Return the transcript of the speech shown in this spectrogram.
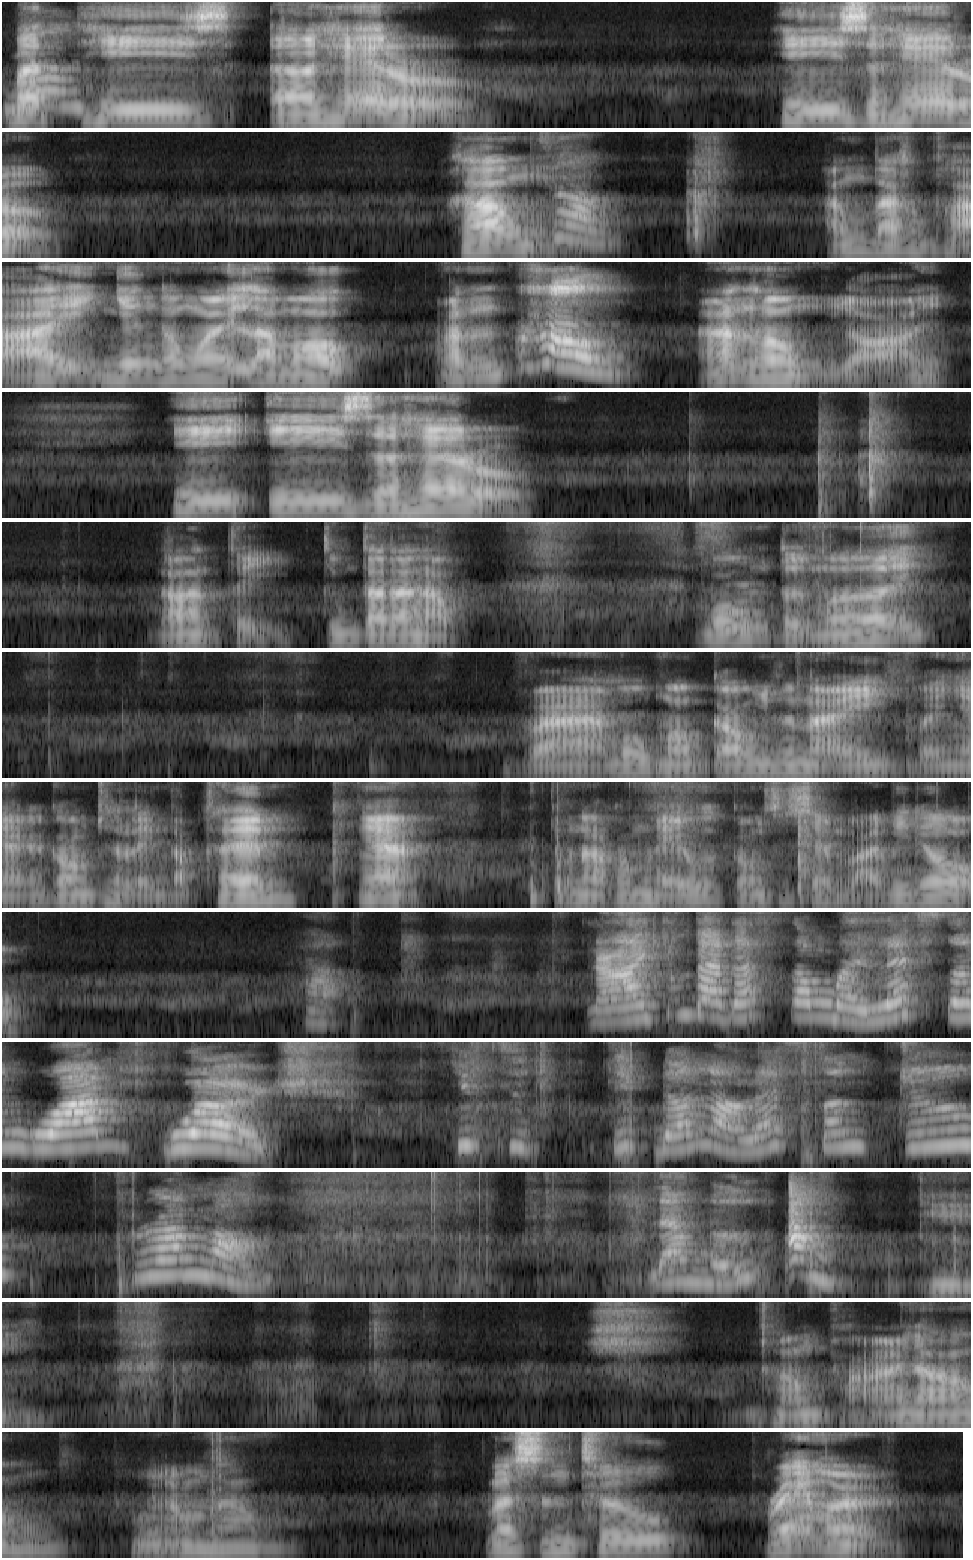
but No. he's a hero he's a hero không Không. ông ta không phải nhưng ông ấy là một anh Hùng. anh hùng giỏi he is a hero. Đó, thì chúng ta đã học bốn từ mới. Và bốn mẫu câu như thế này, về nhà các con sẽ luyện tập thêm, nha. Chỗ nào không hiểu, các con sẽ xem lại video. Dạ. Rồi chúng ta đã xong bài lesson 1 words. Tiếp tiếp đến là lesson 2 grammar. Là ngữ âm. ừ. không phải đâu. Không ông đâu. Lesson 2 grammar.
